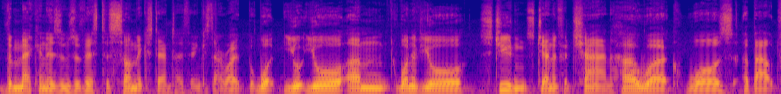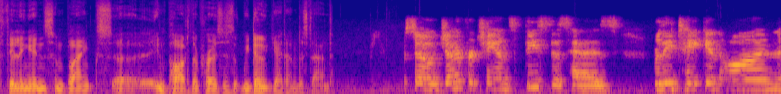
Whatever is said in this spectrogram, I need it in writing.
the mechanisms of this to some extent, I think. Is that right? But what your, your um, one of your students, Jennifer Chan, her work was about filling in some blanks uh, in part of the process that we don't yet understand. So Jennifer Chan's thesis has really taken on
